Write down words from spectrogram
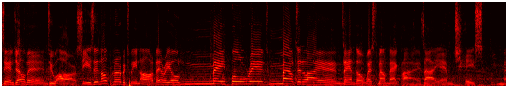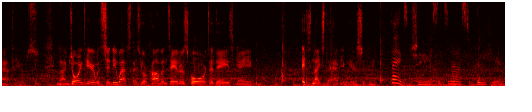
ladies and gentlemen, to our season opener between our very own Maple Ridge Mountain Lions and the Westmount Magpies. I am Chase Matthews, and I'm joined here with Sydney West as your commentators for today's game. It's nice to have you here, Sydney. Thanks, Chase. It's nice to be here.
